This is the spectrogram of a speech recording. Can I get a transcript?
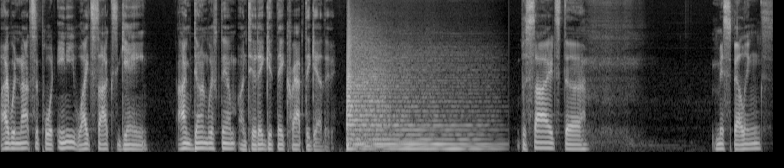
I would not support any White Sox game. I'm done with them until they get their crap together. Besides the misspellings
